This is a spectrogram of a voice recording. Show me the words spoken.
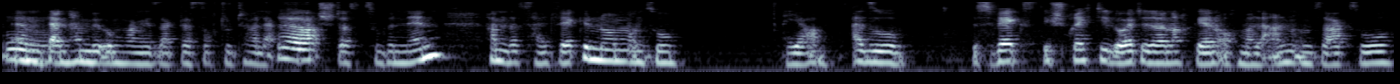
Ähm, mhm. Ähm, dann haben wir irgendwann gesagt, das ist doch totaler Quatsch, ja. das zu benennen, haben das halt weggenommen und so. Ja, also es wächst. Ich spreche die Leute danach gerne auch mal an und sage so,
